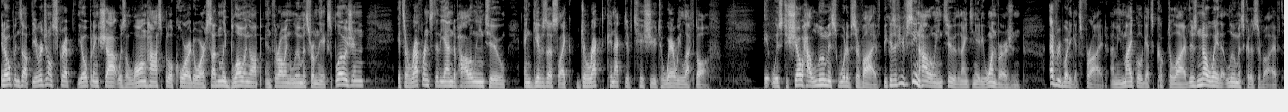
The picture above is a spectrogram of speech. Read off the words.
it opens up the original script. The opening shot was a long hospital corridor suddenly blowing up and throwing Loomis from the explosion. It's a reference to the end of Halloween 2 and gives us like direct connective tissue to where we left off. It was to show how Loomis would have survived because if you've seen Halloween 2, the 1981 version, everybody gets fried. I mean, Michael gets cooked alive. There's no way that Loomis could have survived.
